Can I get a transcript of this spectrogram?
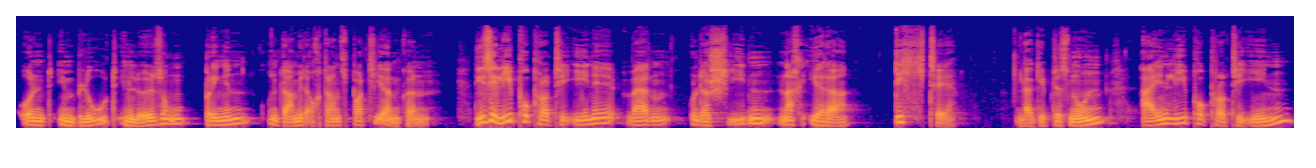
und im Blut in Lösung bringen und damit auch transportieren können. Diese Lipoproteine werden unterschieden nach ihrer Dichte. da gibt es nun ein Lipoprotein,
